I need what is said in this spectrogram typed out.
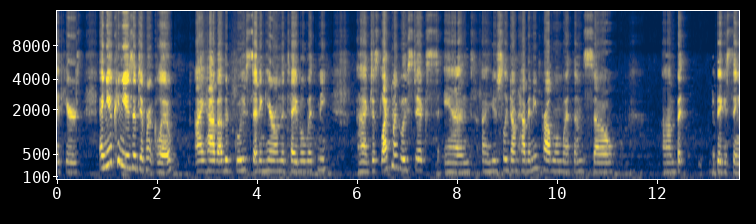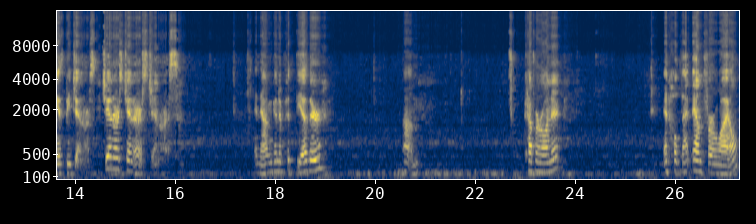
adheres. And you can use a different glue. I have other glue sitting here on the table with me. I just like my glue sticks and I usually don't have any problem with them so um, but the biggest thing is be generous generous generous generous and now I'm going to put the other um, cover on it and hold that down for a while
